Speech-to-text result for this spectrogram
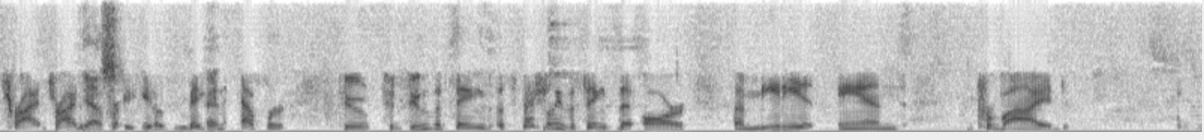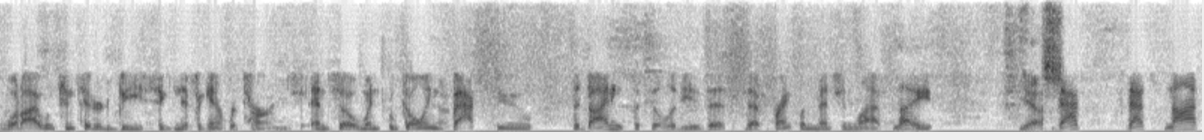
Try, try to, yes. you know, make and, an effort to to do the things, especially the things that are immediate and provide what I would consider to be significant returns. And so when going back to the dining facility that, that Franklin mentioned last night, yes, that that's not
